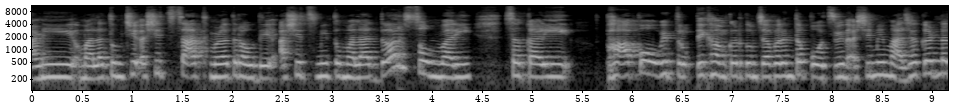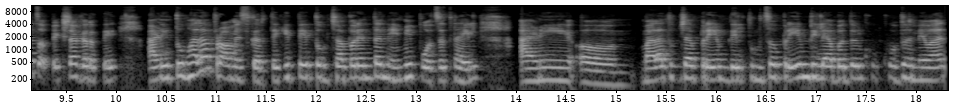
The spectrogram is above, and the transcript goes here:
आणि मला तुमची अशीच साथ मिळत राहू दे. अशीच मी तुम्हाला दर सोमवारी सकाळी भापो विथ तृप्ती खामकर तुमच्यापर्यंत पोचवीन अशी मी माझ्याकडनंच अपेक्षा करते. आणि तुम्हाला प्रॉमिस करते की ते तुमच्यापर्यंत नेहमी पोचत राहील. आणि मला तुमच्या प्रेम दिल तुमचं प्रेम दिल्याबद्दल खूप खूप धन्यवाद.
